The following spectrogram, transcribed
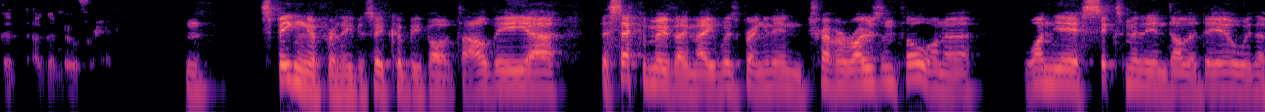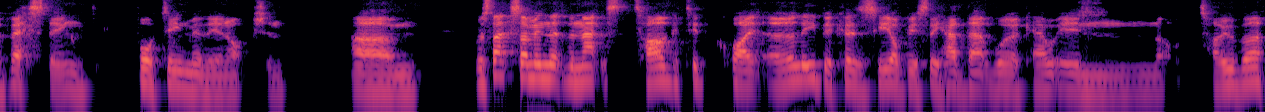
good a good move for him. Hmm. Speaking of relievers who could be volatile, the uh, the second move they made was bringing in Trevor Rosenthal on a one year, $6 million deal with a vesting 14 million option. Um, was that something that the Nats targeted quite early because he obviously had that workout in October,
